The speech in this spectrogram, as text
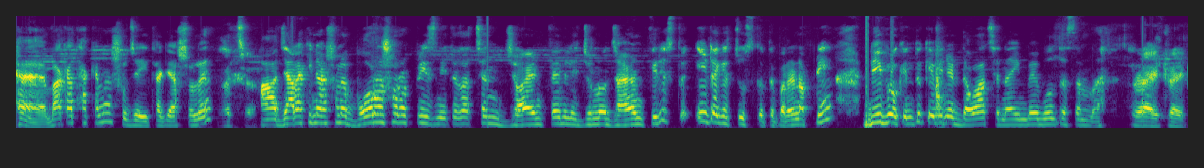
হ্যাঁ বাঁকা থাকে না সোজাই থাকে আসলে। আচ্ছা। আর যারা কিনা আসলে বড় সড়ো ফ্রিজ নিতে যাচ্ছেন জয়েন্ট ফ্যামিলির জন্য জয়েন্ট ফ্রিজ তো এটাকে চুজ করতে পারেন আপনি। ডিপো কিন্তু ক্যাবিনেট দেওয়া আছে নাইম ভাই বলতেছেন না। রাইট রাইট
